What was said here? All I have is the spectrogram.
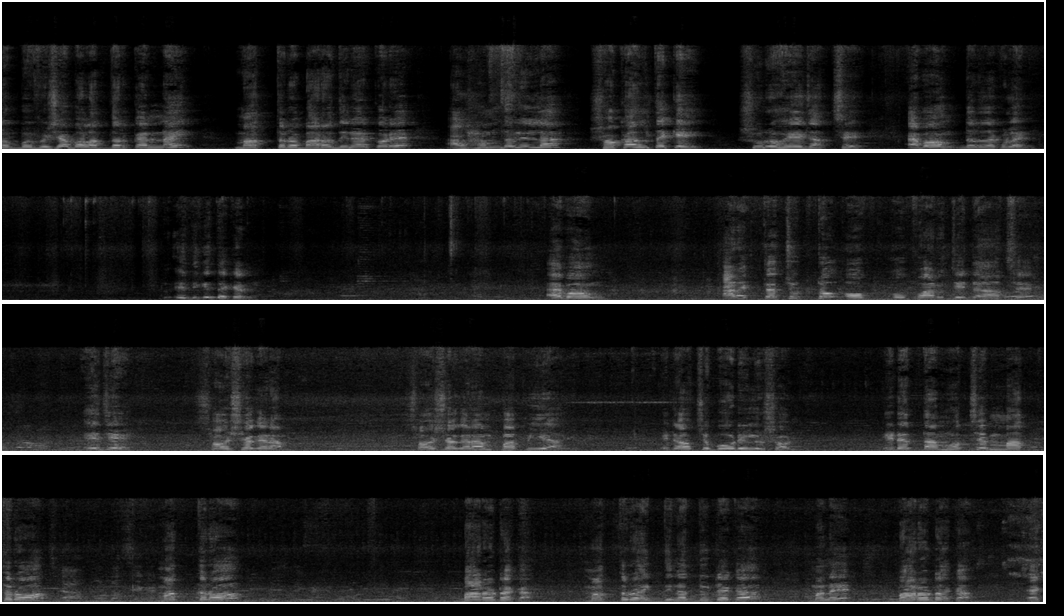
নব্বই পয়সা বলার দরকার নাই। মাত্র বারো দিনের করে আলহামদুলিল্লাহ সকাল থেকে শুরু হয়ে যাচ্ছে। এবং দরজা খুলেন। এদিকে দেখেন। এবং আরেকটা ছোট্ট অফার যেটা আছে, এই যে ছয়শো গ্রাম। ছয়শো গ্রাম পাপিয়া। এটা হচ্ছে বডি লোশন এটার দাম হচ্ছে মাত্র মাত্র বারো টাকা। মাত্র একদিন আর দুই টাকা মানে বারো টাকা। এক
